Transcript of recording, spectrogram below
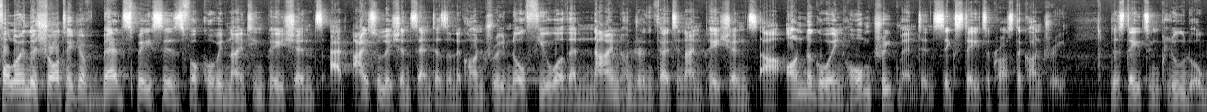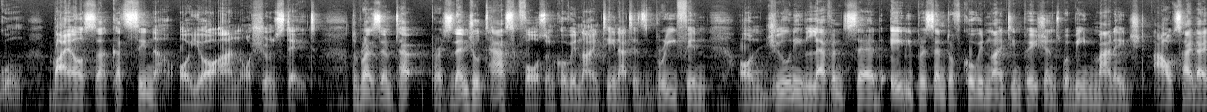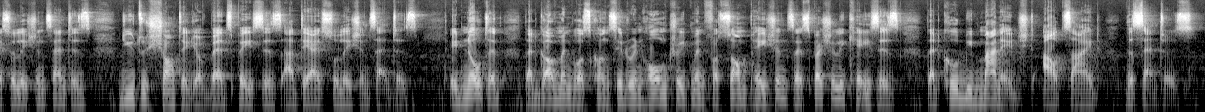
Following the shortage of bed spaces for COVID-19 patients at isolation centers in the country, no fewer than 939 patients are undergoing home treatment in six states across the country. The states include Ogun, Bayelsa, Katsina, Oyo, and Osun State. The President, Presidential Task Force on COVID-19 at its briefing on June 11 said 80% of COVID-19 patients were being managed outside isolation centers due to shortage of bed spaces at the isolation centers. It noted that government was considering home treatment for some patients, especially cases that could be managed outside the centers.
